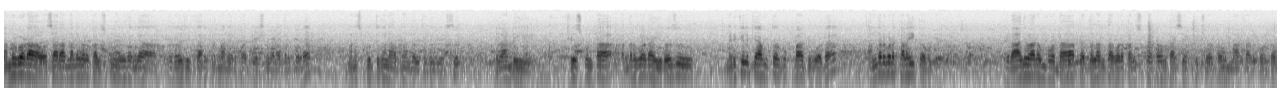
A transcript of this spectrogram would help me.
నన్ను కూడా ఒకసారి అందరిని కూడా కలుసుకునే విధంగా ఈరోజు ఈ కార్యక్రమాన్ని ఏర్పాటు చేసిన వాళ్ళందరూ కూడా మనస్ఫూర్తిగా నా అభినందనలు తెలియజేస్తూ ఇలాంటి చేసుకుంటా అందరూ కూడా ఈరోజు మెడికల్ క్యాంప్తో పాటు కూడా అందరూ కూడా కలయిక ఒకటి. ఇక్కడ ఆదివారం పూట పెద్దలంతా కూడా కలుసుకోవటం కాసేపు కూర్చోవటం మాట్లాడుకోవటం.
